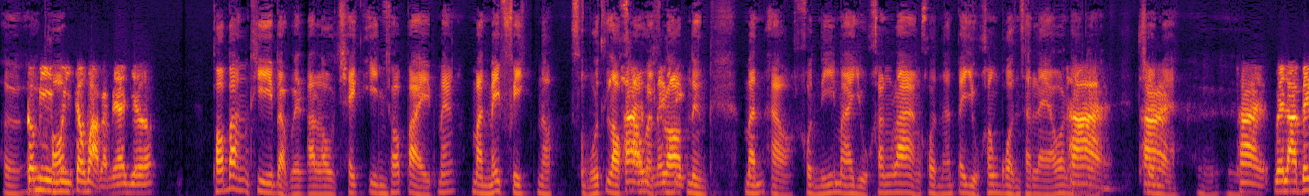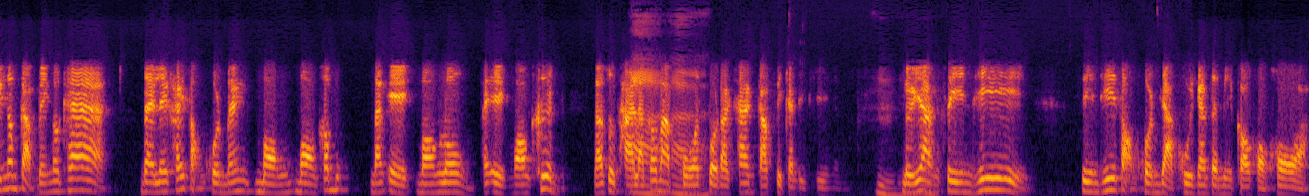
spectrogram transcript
เออก็มีเพราะมีจังหวะแบบเนี้ยเยอะ เพราะบางทีแบบเวลาเรา check in เข้าไปแม่งมันไม่ fix เนาะสมมุติเราเข้าใช่มันไม่ fix อีกกรอบฟิกหนึ่งมันอ้าวคนนี้มาอยู่ข้างล่างคนนั้นไปอยู่ข้างบนซะแล้วอะไรอใช่ย่างเงี้ยใช่ใช่ไหมเออเออ ใช่ เวลาเบนกำกับเบนก็แค่ direct ให้สองคนแม่งมองมองเข้านางเอกมองลงพระเอกมองขึ้น แล้วสุดท้ายแล้วก็มา post-production graphic กันอีกทีหนึ่งอืมหรืออย่าง scene ที่ scene ที่สองคนอยากคุยกันแต่มีกอของคออะ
